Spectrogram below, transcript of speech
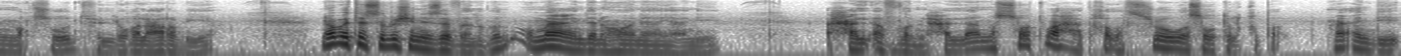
المقصود في اللغة العربية No better solution is available وما عندنا هنا يعني حل أفضل من حل لأن الصوت واحد خلاص شو هو صوت القطع ما عندي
